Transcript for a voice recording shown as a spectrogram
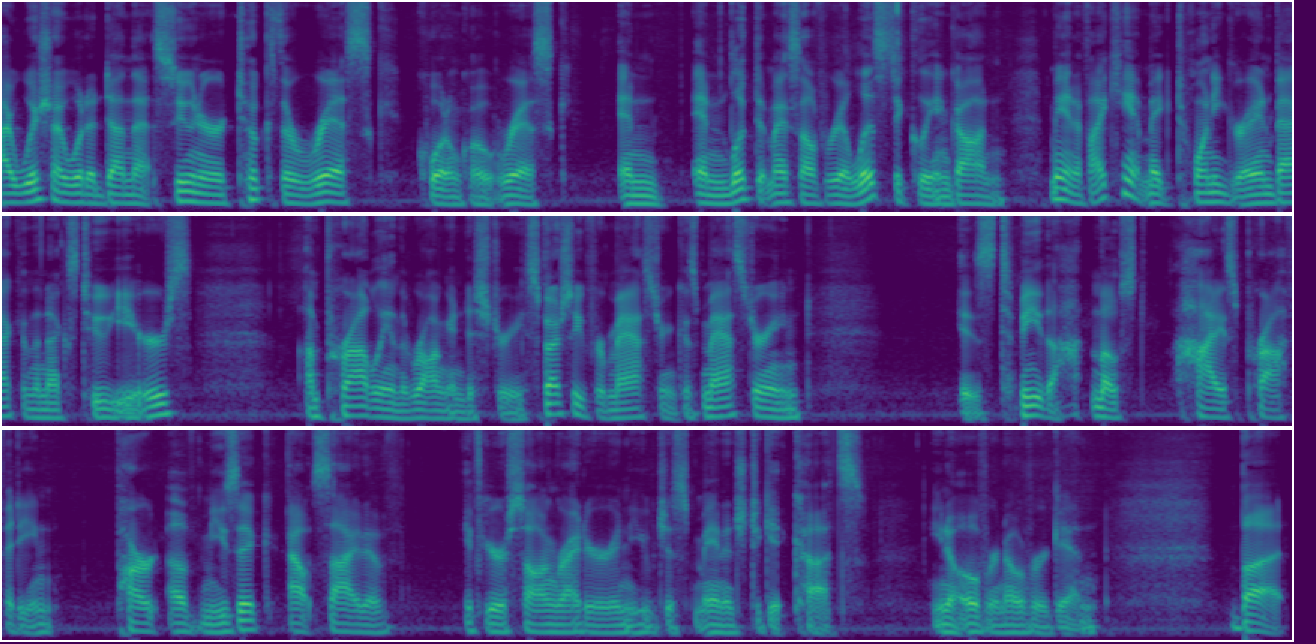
i wish i would have done that sooner took the risk quote unquote risk and and looked at myself realistically and gone man if i can't make 20 grand back in the next two years I'm probably in the wrong industry, especially for mastering, because mastering is to me the most highest profiting part of music outside of if you're a songwriter and you've just managed to get cuts, you know, over and over again. But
